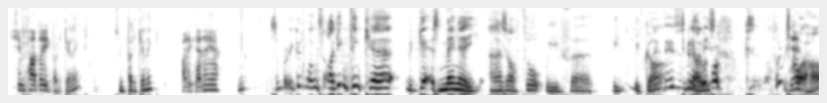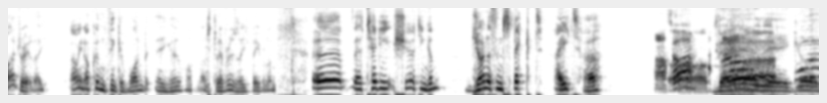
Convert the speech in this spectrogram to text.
Shin Paddy. Paddy Kenny. Some Paddy Kenny. Paddy Kenny. Yeah. Some very good ones. I didn't think uh, we'd get as many as I thought we've uh, we, we've got. To be honest, one. 'Cause I thought it was Yeah. quite hard, really. I mean, I couldn't think of one, but there you go. I'm not as clever as these people. are. Uh, uh, Teddy Shirtingham, Jonathan Spectator. Ah, Oh, Very good.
